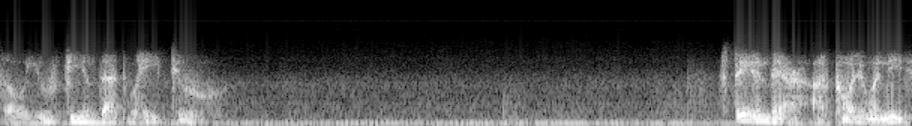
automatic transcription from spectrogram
So you feel that way, too. Stay in there. I'll call you when needed.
